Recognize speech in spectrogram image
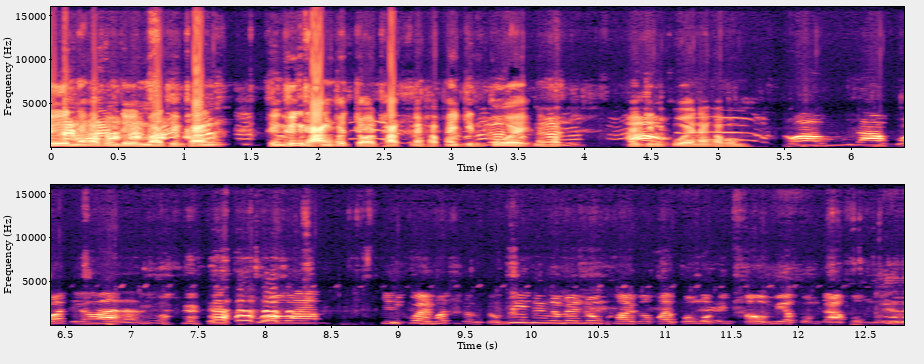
เดินนะครับ ผมเดินมาถึงข้าง ถึงครึ่งทางก็จอดพักนะครับ ให้กินกล้วยนะครับ ให้กินกล้วยนะครับผม ว่ามึงดาวยวว่าน่ะเพราะว่ากินกล้วยมดตั้งตัววินึงแล้วแม่ลุงคอยเข้าไปผมบอกกินเขาเมียผมด่าผมหมดเลย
